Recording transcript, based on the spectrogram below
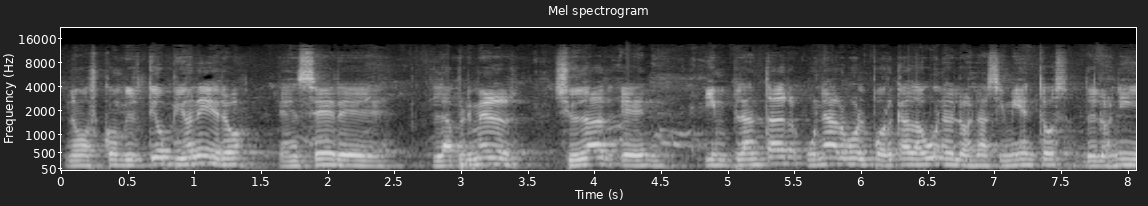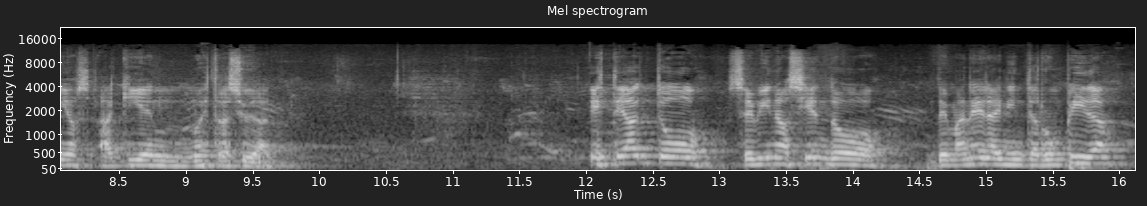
nos convirtió pionero en ser eh, la primera ciudad en implantar un árbol por cada uno de los nacimientos de los niños aquí en nuestra ciudad. Este acto se vino haciendo de manera ininterrumpida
